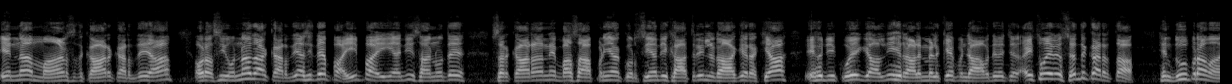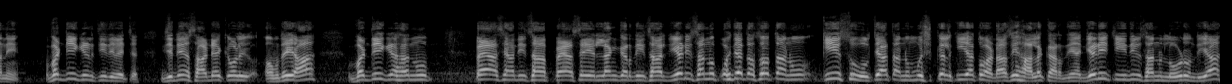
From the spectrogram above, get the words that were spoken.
ਇੰਨਾ ਮਾਣ ਸਤਿਕਾਰ ਕਰਦੇ ਆ ਔਰ ਅਸੀਂ ਉਹਨਾਂ ਦਾ ਕਰਦੇ ਆ, ਅਸੀਂ ਤੇ ਭਾਈ ਭਾਈ ਆ ਜੀ, ਸਾਨੂੰ ਤੇ ਸਰਕਾਰਾਂ ਨੇ ਬਸ ਆਪਣੀਆਂ ਕੁਰਸੀਆਂ ਦੀ ਖਾਤਰੀ ਲੜਾ ਕੇ ਰੱਖਿਆ। ਇਹੋ ਜੀ ਕੋਈ ਗੱਲ ਨਹੀਂ, ਰਲ ਮਿਲ ਕੇ ਪੰਜਾਬ ਦੇ ਵਿੱਚ ਇੱਥੋਂ ਇਹ ਸਿੱਧ ਕਰ ਦਿੱਤਾ, ਹਿੰਦੂ ਭਰਾਵਾਂ ਨੇ। ਵੱਡੀ ਗਿਣਤੀ ਦੇ ਵਿੱਚ ਜਿੰਨੇ ਸਾਡੇ ਕੋਲ ਆਉਂਦੇ ਆ ਵੱਡੀ ਸਾਨੂੰ ਪੈਸਿਆਂ ਦੀ ਥਾਂ ਪੈਸੇ ਲੰਗਰ ਦੀ ਥਾਂ ਜਿਹੜੀ ਸਾਨੂੰ ਪੁੱਛਦੇ ਦੱਸੋ ਤੁਹਾਨੂੰ ਕੀ ਸਹੂਲਤ ਆ ਤੁਹਾਨੂੰ ਮੁਸ਼ਕਲ ਕੀ ਆ ਤੁਹਾਡਾ ਅਸੀਂ ਹੱਲ ਕਰਦੇ ਆ। ਜਿਹੜੀ ਚੀਜ਼ ਦੀ ਸਾਨੂੰ ਲੋੜ ਹੁੰਦੀ ਆ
